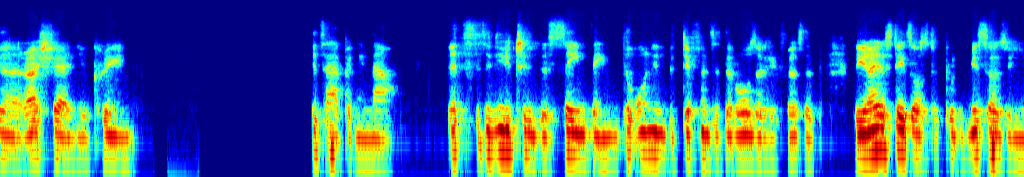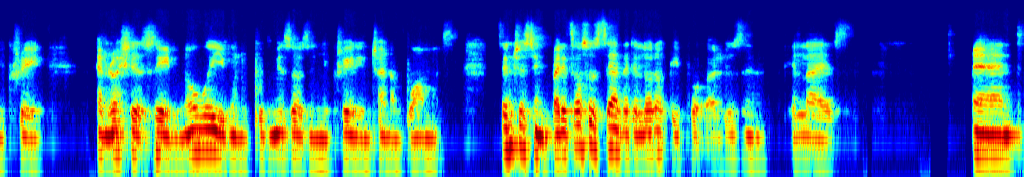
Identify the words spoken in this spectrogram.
uh, Russia and Ukraine, it's happening now. It's literally the same thing. The only the difference is the roles are reversed. The United States wants to put missiles in Ukraine, and Russia is saying, "No way, you're going to put missiles in Ukraine and trying to bomb us." It's interesting, but it's also sad that a lot of people are losing their lives. And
